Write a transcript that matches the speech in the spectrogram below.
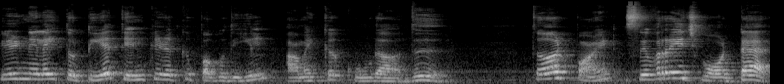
கீழ்நிலை தொட்டியை தென்கிழக்கு பகுதியில் அமைக்கக்கூடாது. Third point sewerage water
